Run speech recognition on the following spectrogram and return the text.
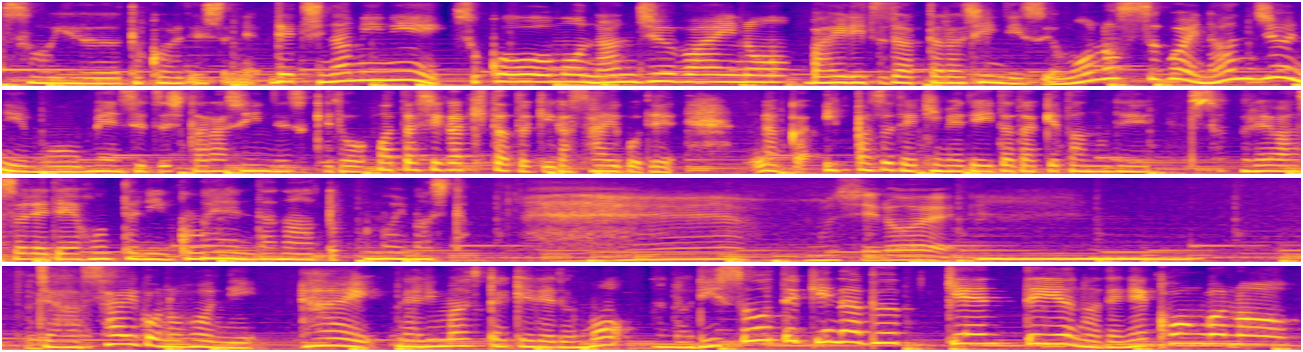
そういうところですね。で、ちなみに、そこも何十倍の倍率だったらしいんですよ。ものすごい何十人も面接したらしいんですけど、私が来た時が最後で、なんか一発で決めていただけたので、それはそれで本当にご縁だなと思いました。面白い。じゃあ最後の方に、はい、なりましたけれどもあの理想的な物件っていうのでね今後の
